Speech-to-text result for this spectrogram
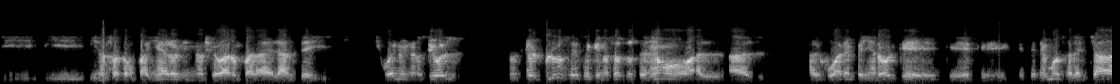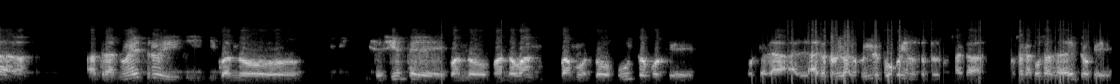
y, nos acompañaron y nos llevaron para adelante y, bueno, y nos dio el, nos dio el plus ese que nosotros tenemos al, al, al jugar en Peñarol, que, que que, tenemos a la hinchada atrás nuestro y, cuando se siente cuando cuando van vamos todos juntos porque porque al, al otro rival lo vive poco y a nosotros nos saca, nos saca cosas de adentro que,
